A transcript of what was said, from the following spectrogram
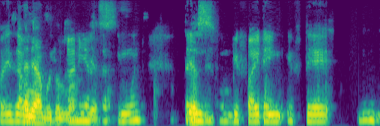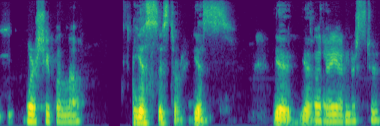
yes. then yes. they won't be fighting if they worship Allah. Yes, sister. Yes. Yeah, yeah. That's what I understood.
